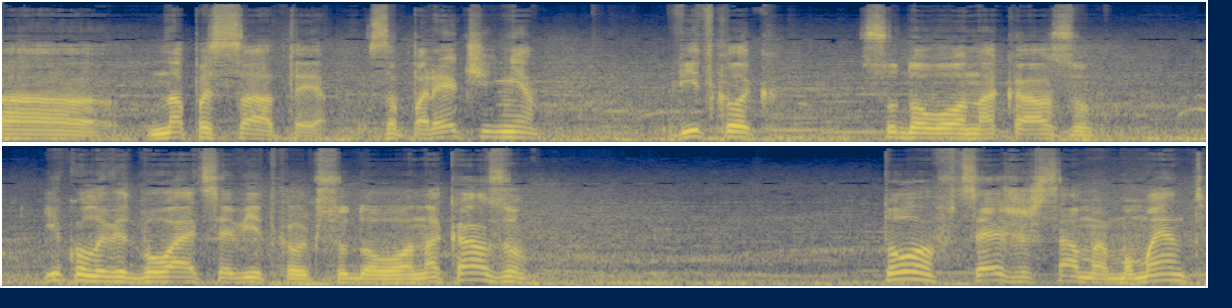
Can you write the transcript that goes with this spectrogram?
е, написати заперечення, відклик судового наказу. І коли відбувається відклик судового наказу, то в цей же ж момент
